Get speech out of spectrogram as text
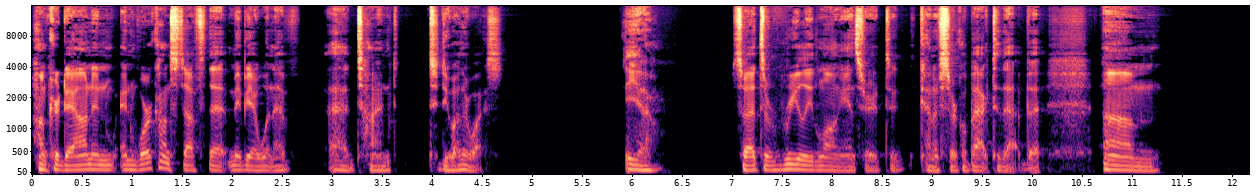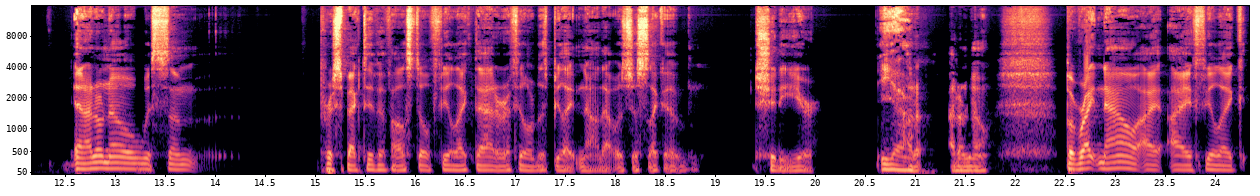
hunker down and, and work on stuff that maybe I wouldn't have had time to do otherwise. Yeah. So that's a really long answer to kind of circle back to that. But, um, and I don't know with some perspective if I'll still feel like that or if it'll just be like, no, that was just like a shitty year. Yeah. I don't, I don't know. But right now I, I feel like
